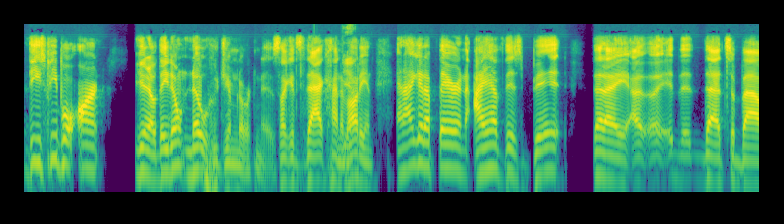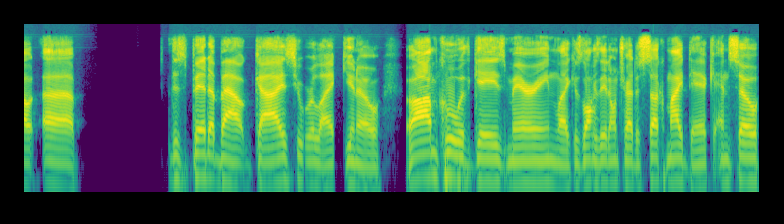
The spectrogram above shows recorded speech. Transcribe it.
these people aren't, you know, they don't know who Jim Norton is. Like, it's that kind of Yeah. audience. And I get up there and I have this bit that I, I I- that's about uh this bit about guys who were like, you know, "Oh, I'm cool with gays marrying, like as long as they don't try to suck my dick. And so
